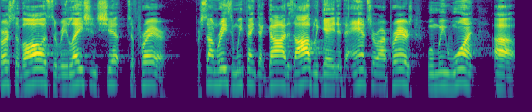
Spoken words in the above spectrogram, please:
first of all, is the relationship to prayer. For some reason, we think that God is obligated to answer our prayers when we want, uh,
